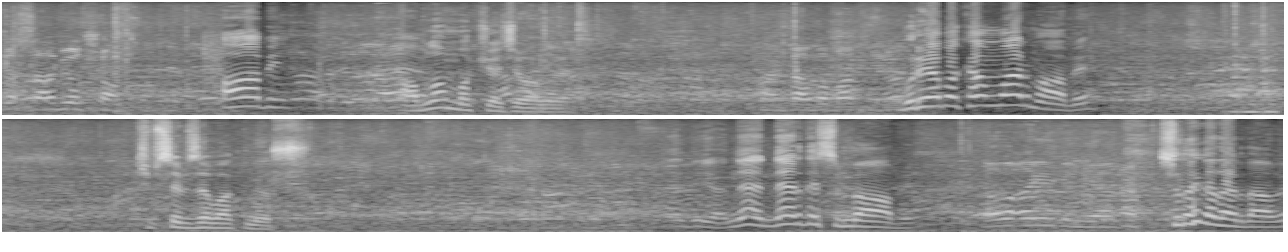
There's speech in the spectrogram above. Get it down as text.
Biraz sahibi yok şu an. Abi. Ablam mı bakıyor acaba buraya? Kanka abla bakmıyor. Buraya bakan var mı abi? Kimse bize bakmıyor. Hadi ya. Ne, neredesin be abi? Allah'a girdim ya. Şu ne kadardı abi?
